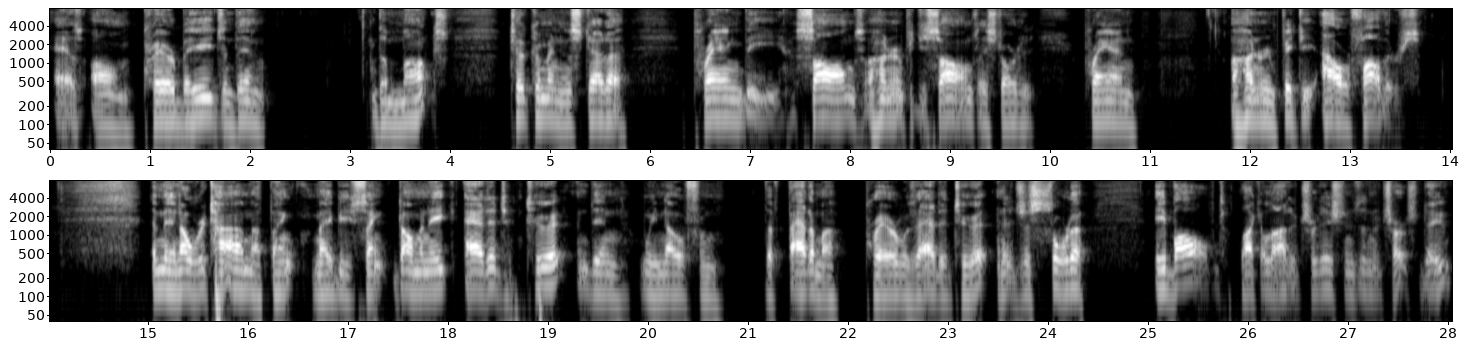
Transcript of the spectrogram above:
as um, prayer beads, and then the monks took them, and instead of praying the Psalms, 150 Psalms, they started praying 150 Our Fathers. And then over time, I think maybe St. Dominique added to it. And then we know from the Fatima prayer was added to it, and it just sort of evolved like a lot of traditions in the church do.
